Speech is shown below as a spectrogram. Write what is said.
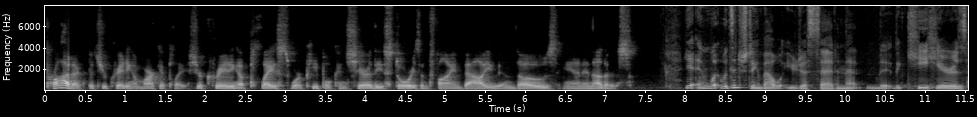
product, but you're creating a marketplace. You're creating a place where people can share these stories and find value in those and in others. Yeah, and what, what's interesting about what you just said, and that the, the key here is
